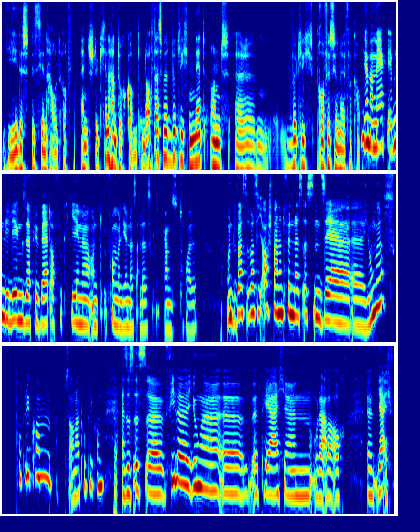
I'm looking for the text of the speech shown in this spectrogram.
jedes bisschen Haut auf ein Stückchen Handtuch kommt. Und auch das wird wirklich nett und ähm, wirklich professionell verkauft. Ja, man merkt eben, die legen sehr viel Wert auf Hygiene und formulieren das alles ganz toll. Und was, was ich auch spannend finde, es ist ein sehr äh, junges Publikum, Saunapublikum. Ja. Also es ist äh, viele junge äh, Pärchen oder aber auch, äh, ja, ich,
